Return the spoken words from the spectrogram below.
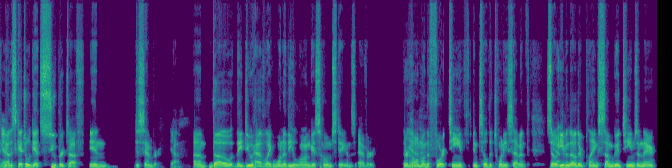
Yeah. Now the schedule gets super tough in December. Yeah. Um, though they do have like one of the longest homestands ever. They're Yeah. home on the 14th until the 27th. So Yeah. even though they're playing some good teams in there,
